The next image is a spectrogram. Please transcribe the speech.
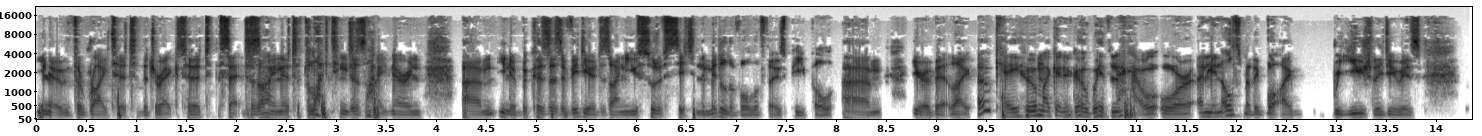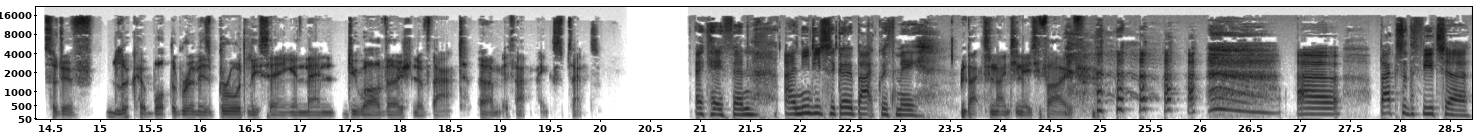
you know the writer to the director to the set designer to the lighting designer. And um, you know because as a video designer you sort of sit in the middle of all of those people. Um, you're a bit like okay who am i going to go with now? Or i mean ultimately what i we usually do is sort of look at what the room is broadly saying and then do our version of that um, if that makes sense. Okay finn i need you to go back with me. Back to 1985 uh, back to the future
